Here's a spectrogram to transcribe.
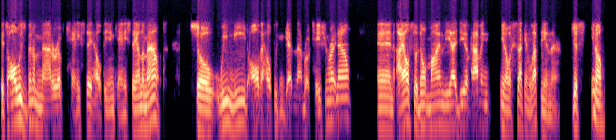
It's always been a matter of can he stay healthy and can he stay on the mound. So we need all the help we can get in that rotation right now. And I also don't mind the idea of having, you know, a second lefty in there. Just, you know,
